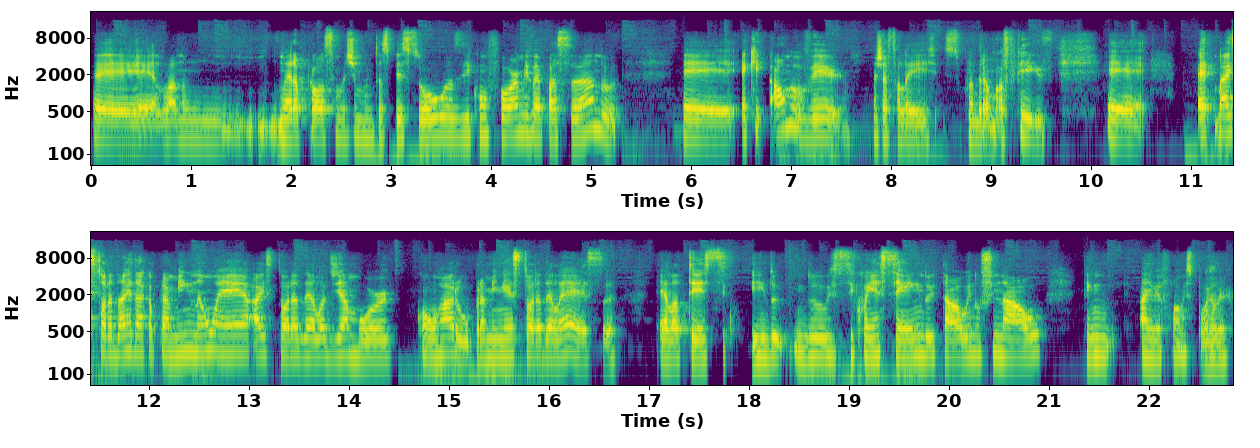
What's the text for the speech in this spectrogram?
é, ela não, não era próxima de muitas pessoas, e conforme vai passando, é, é que, ao meu ver, eu já falei isso pro André uma vez, é, é, a história da Hidaka para mim não é a história dela de amor com o Haru. Para mim a história dela é essa. Ela ter se, indo, indo, se conhecendo e tal, e no final tem. Ai, eu ia falar um spoiler.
